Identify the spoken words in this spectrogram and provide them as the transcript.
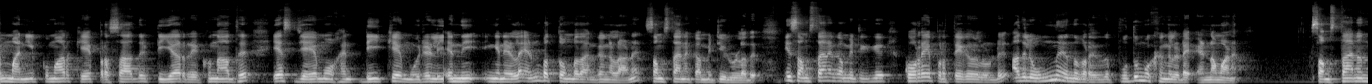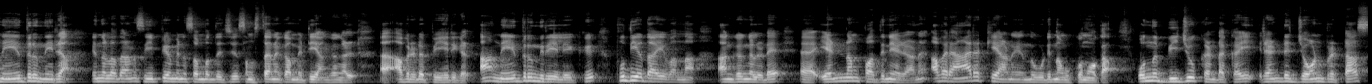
M Anilkumar K Prasad T R Raghunath S Jayamohan D K Murali എന്നീ ഇങ്ങനെയുള്ള എൺപത്തൊമ്പത് അംഗങ്ങളാണ് സംസ്ഥാന കമ്മിറ്റിയിലുള്ളത്. ഈ സംസ്ഥാന കമ്മിറ്റിക്ക് കുറേ പ്രത്യേകതകളുണ്ട്. അതിലൊന്ന് എന്ന് പറയുന്നത് പുതുമുഖങ്ങളുടെ എണ്ണമാണ്. സംസ്ഥാന നേതൃനിര എന്നുള്ളതാണ് സി പി എമ്മിനെ സംബന്ധിച്ച് സംസ്ഥാന കമ്മിറ്റി അംഗങ്ങൾ അവരുടെ പേരുകൾ. ആ നേതൃനിരയിലേക്ക് പുതിയതായി വന്ന അംഗങ്ങളുടെ എണ്ണം പതിനേഴാണ്. അവരാരൊക്കെയാണ് എന്ന് കൂടി നമുക്ക് നോക്കാം. ഒന്ന് ബിജു കണ്ടക്കൈ രണ്ട് ജോൺ ബ്രിട്ടാസ്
